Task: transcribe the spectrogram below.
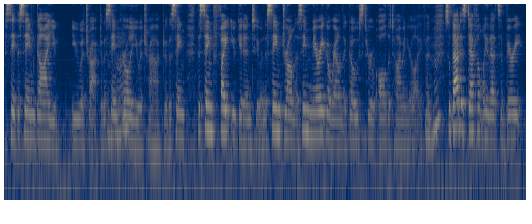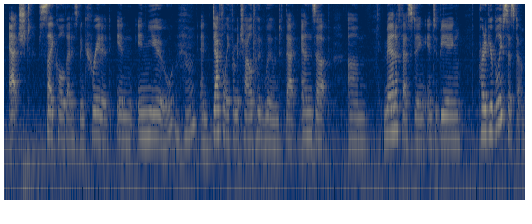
say the same guy you you attract or the same Mm-hmm. girl you attract or the same the same fight you get into and the same drama the same merry-go-round that goes through all the time in your life and Mm-hmm. so that is definitely that's a very etched cycle that has been created in in you Mm-hmm. and definitely from a childhood wound that ends up um, manifesting into being part of your belief system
